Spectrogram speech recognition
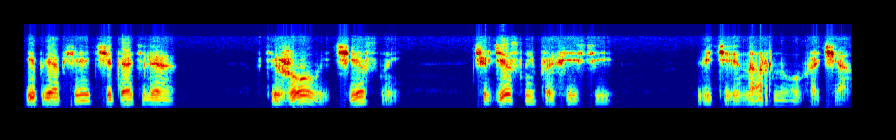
и приобщает читателя к тяжелой, честной, чудесной профессии ветеринарного врача.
